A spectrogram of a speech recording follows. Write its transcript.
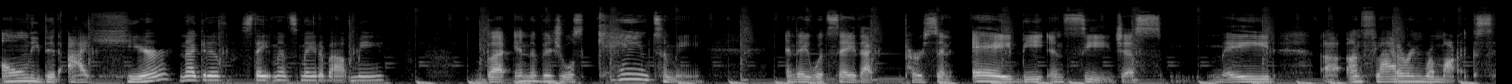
only did I hear negative statements made about me, but individuals came to me and they would say that person A, B, and C just made uh, unflattering remarks.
